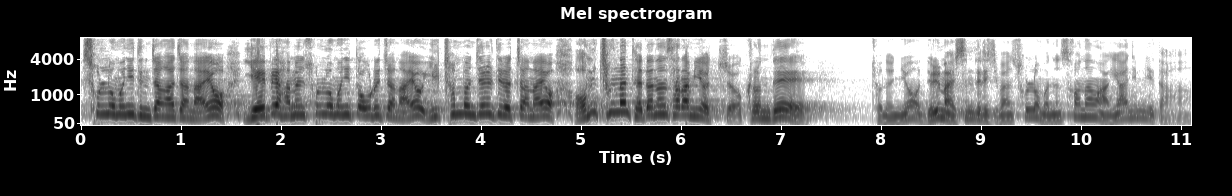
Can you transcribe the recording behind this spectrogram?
솔로몬이 등장하잖아요. 예배하면 솔로몬이 떠오르잖아요. 1천 번제를 드렸잖아요. 엄청난 대단한 사람이었죠. 그런데 저는요, 늘 말씀드리지만 솔로몬은 선한 왕이 아닙니다.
